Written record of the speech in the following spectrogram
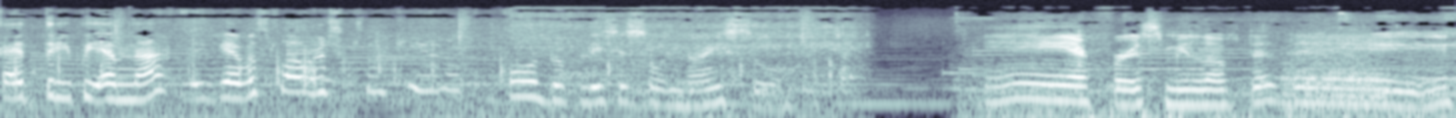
Kahit 3 p.m. na? They gave us flowers. So cute. Oh, the place is so nice, oh. Hey, our first meal of the day.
